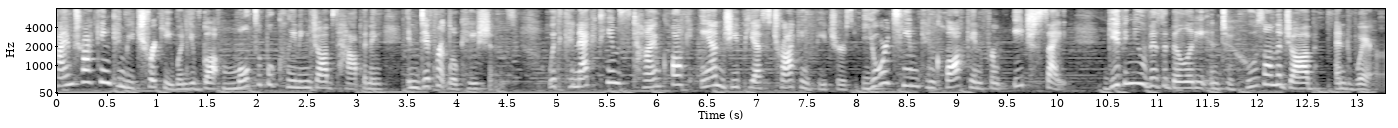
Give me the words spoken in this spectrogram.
Time tracking can be tricky when you've got multiple cleaning jobs happening in different locations. With Connecteam's time clock and GPS tracking features, your team can clock in from each site, giving you visibility into who's on the job and where.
